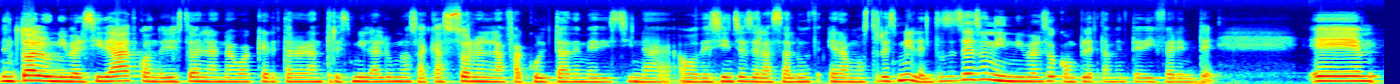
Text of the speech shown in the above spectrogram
en toda la universidad, cuando yo estaba en la Nahua Querétaro, eran 3.000 alumnos. Acá solo en la Facultad de Medicina o de Ciencias de la Salud éramos 3.000. Entonces es un universo completamente diferente. Eh,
